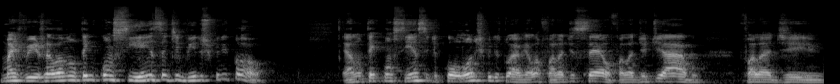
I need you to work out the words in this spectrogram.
mas veja, ela não tem consciência de vida espiritual. Ela não tem consciência de colônia espiritual. Ela fala de céu, fala de diabo, fala de,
